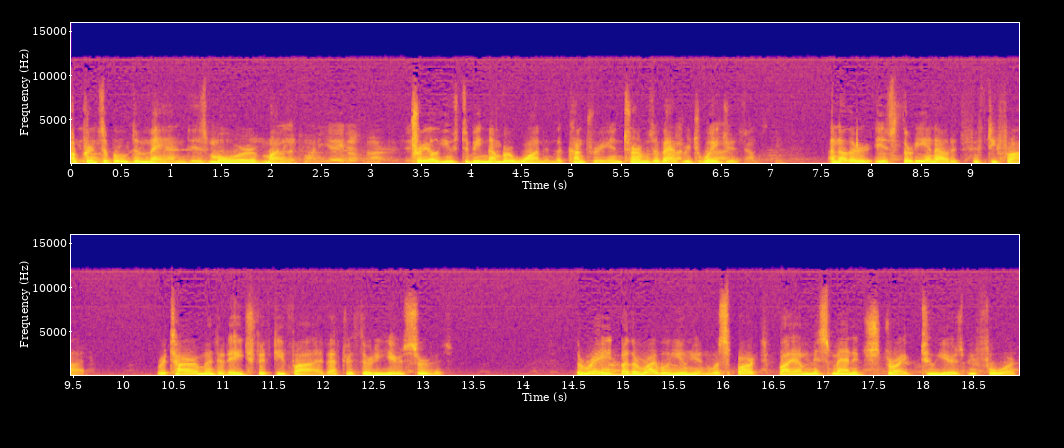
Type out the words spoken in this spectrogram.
A principal demand is more money. Trail used to be number one in the country in terms of average wages. Another is 30 and out at 55. Retirement at age 55 after 30 years service. The raid by the rival union was sparked by a mismanaged strike two years before.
